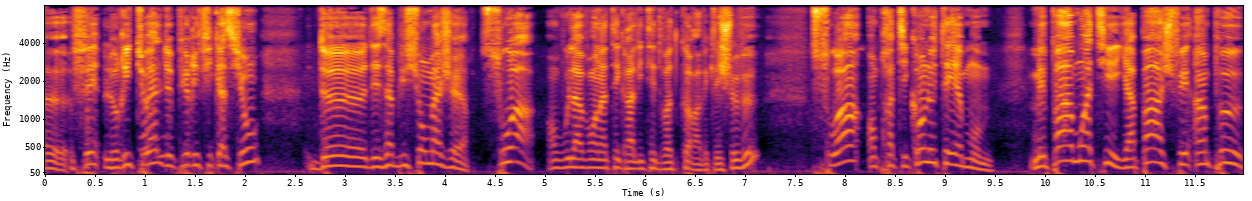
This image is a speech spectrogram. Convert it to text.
euh, fait le rituel de purification de des ablutions majeures. Soit en vous lavant l'intégralité de votre corps avec les cheveux, soit en pratiquant le tayammum. Mais pas à moitié. Il n'y a pas, je fais un peu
